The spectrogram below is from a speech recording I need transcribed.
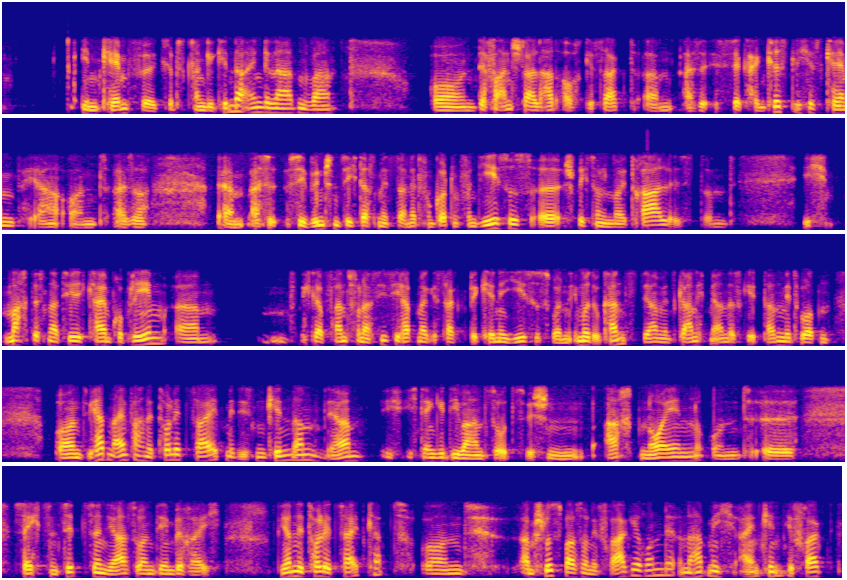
im Camp für krebskranke Kinder eingeladen war. Und der Veranstalter hat auch gesagt, ähm, also es ist ja kein christliches Camp, ja, und also ähm, also sie wünschen sich, dass man jetzt da nicht von Gott und von Jesus äh, spricht, sondern neutral ist. Und ich mache das natürlich kein Problem. Ähm, ich glaube, Franz von Assisi hat mal gesagt, bekenne Jesus, wann immer du kannst. Ja, wenn es gar nicht mehr anders geht, dann mit Worten. Und wir hatten einfach eine tolle Zeit mit diesen Kindern. Ja, ich, ich denke, die waren so zwischen acht, neun und äh, 16, 17, ja, so in dem Bereich. Wir haben eine tolle Zeit gehabt und am Schluss war so eine Fragerunde und da hat mich ein Kind gefragt,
